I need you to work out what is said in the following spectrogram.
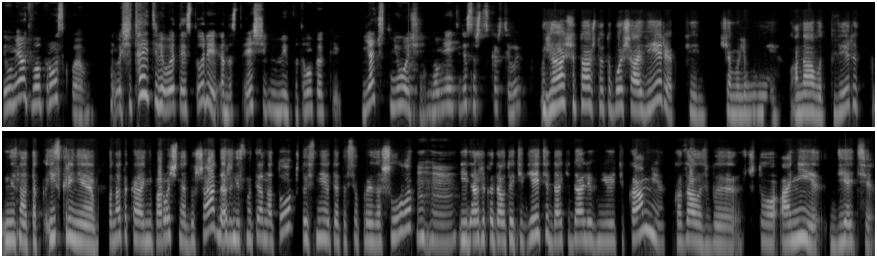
И у меня вот вопрос к вам. Вы считаете ли вы этой историей о настоящей любви? Потому как я что-то не очень, но мне интересно, что скажете вы. Я считаю, что это больше о вере фильм, чем о любви. Она вот верит, не знаю, так искренне. Она такая непорочная душа, даже несмотря на то, что с ней вот это все произошло. Угу. И даже когда вот эти дети, да, кидали в нее эти камни, казалось бы, что они, дети,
